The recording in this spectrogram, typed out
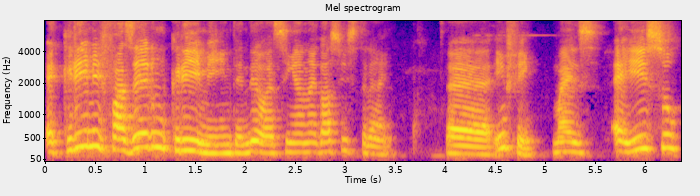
é crime fazer um crime, entendeu? Assim, é um negócio estranho. É, enfim, mas é isso.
